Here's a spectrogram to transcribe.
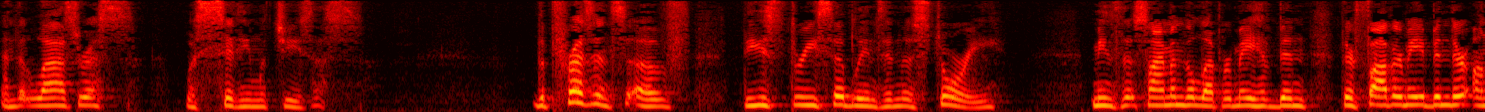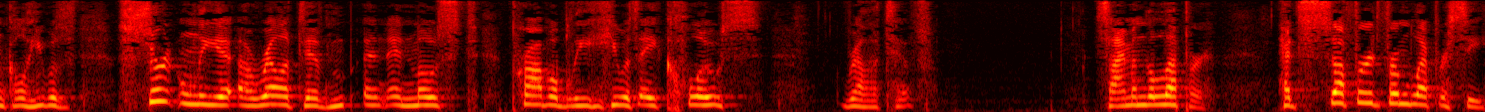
and that Lazarus was sitting with Jesus. The presence of these three siblings in this story means that Simon the leper may have been their father, may have been their uncle. He was certainly a relative, and, and most probably he was a close relative. Simon the leper had suffered from leprosy,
